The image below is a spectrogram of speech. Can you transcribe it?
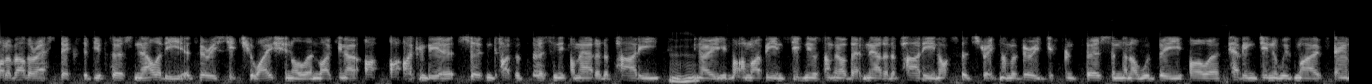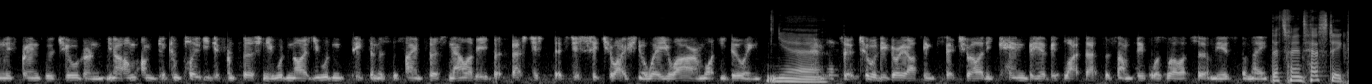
lot of other aspects of your personality. It's very situational, and like you know, I, I can be a certain type of person if I'm out at a party. Mhm. You know, if I might be in Sydney or something like that, and out at a party in Oxford Street, and I'm a very different person than I would be if I were having dinner with my family, friends, with children. You know, I'm, I'm a completely different person. You wouldn't know, you wouldn't pick them as the same personality, but that's just it's just situational where you are and what you're doing. Yeah. To, to a degree, I think sexuality can be a bit like that for some people as well. It certainly is for me. That's fantastic.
